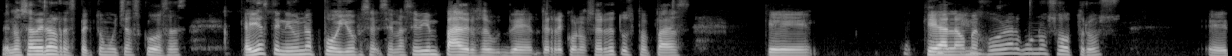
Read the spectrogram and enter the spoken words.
no saber al respecto muchas cosas, que hayas tenido un apoyo, se, me hace bien padre, o sea, de, reconocer de tus papás que, que a lo mejor algunos otros eh,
